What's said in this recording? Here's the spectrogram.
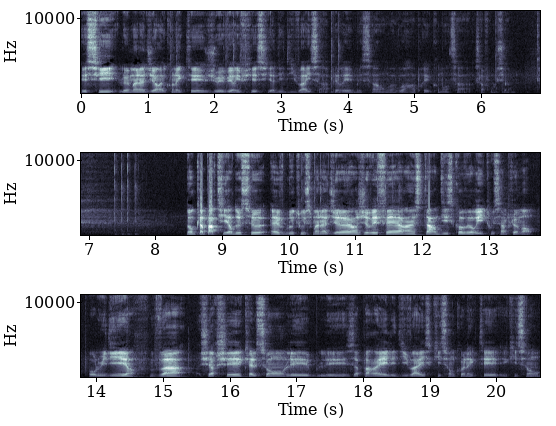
et si le manager est connecté, je vais vérifier s'il y a des devices à appairer, mais ça, on va voir après comment ça fonctionne. Donc à partir de ce F Bluetooth Manager, je vais faire un Start Discovery, tout simplement, pour lui dire, va chercher quels sont les, appareils, les devices qui sont connectés et qui sont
